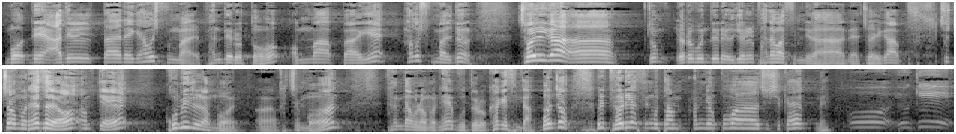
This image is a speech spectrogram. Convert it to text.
뭐, 내 아들, 딸에게 하고 싶은 말, 반대로 또 엄마, 아빠에게 하고 싶은 말 등 저희가, 아, 좀 여러분들의 의견을 받아봤습니다. 네, 저희가 추첨을 해서요, 함께 고민을 한번, 어, 같이 한번 상담을 한번 해보도록 하겠습니다. 먼저, 우리 별이 학생부터 한 명 뽑아주실까요? 네. 어, 여기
